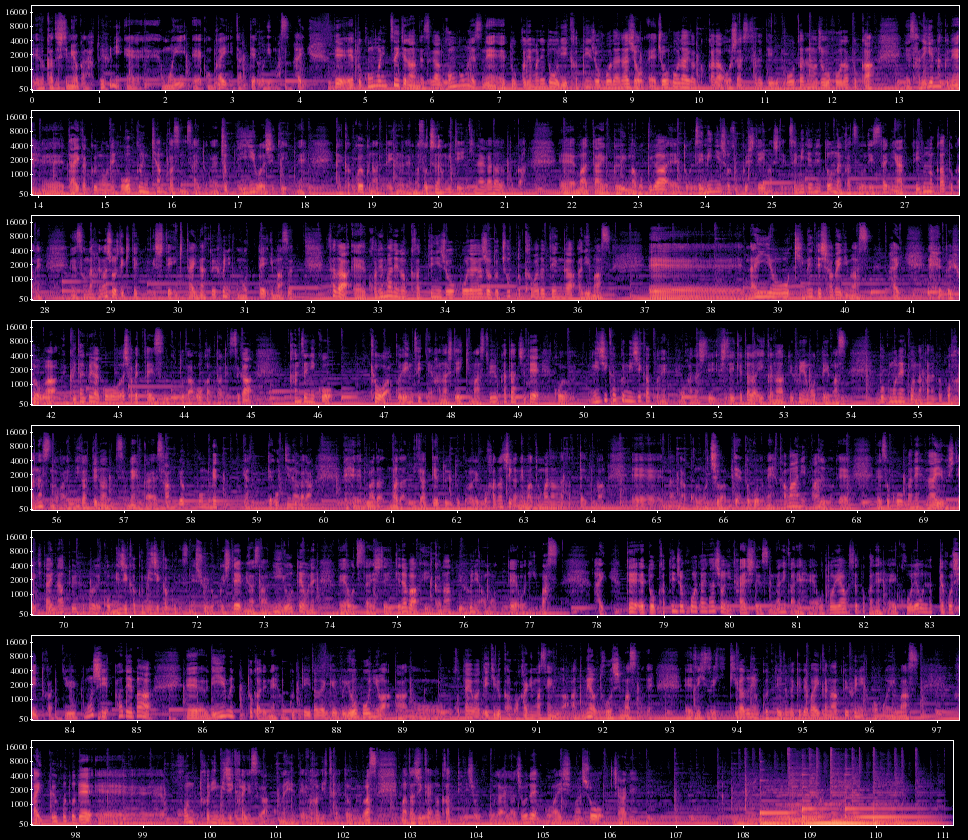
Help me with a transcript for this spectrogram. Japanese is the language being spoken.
えー、復活してみようかなというふうに、えー、思い、えー、今回至っております。はい、で、えーと、今後についてなんですが今後もですね、えーと、これまで通り勝手に情報大ラジオ、えー、情報大学からお知らせされているポータルの情報だとか、えー、さりげなくね、えー、大学のねオープンキャンパスのサイトがねちょっとリニューアルしててね、え、かっこよくなっているので、まあ、そちらを見ていきながらだとか、えーまあ、大学今僕が、えーと、ゼミに所属していましてゼミでねどんな活動を実際にやっているのかとかね、え、そんな話をしてきてしていきたいなというふうに思っていますただ、え、これまでの勝手に情報大ラジオとちょっと変わる点がありますえー、内容を決めて喋ります。はい。えー、と、要は、ぐだぐだこう喋ったりすることが多かったんですが、完全にこう、今日はこれについて話していきますという形で、こう、短く短くねお話ししていけたらいいかなというふうに思っています。僕もねこうなかなかこう話すのが、ね、苦手なんですよね。300本目やっておきながら、えー、まだまだ苦手というところでこう話がねまとまらなかったりとか、えー、なんだこのうちはみたいなところねたまにあるので、えー、そこがねないようにしていきたいなというところでこう短く短くですね収録して皆さんに要点をね、えお伝えしていければいいかなというふうに思ってております。はい。で、えっと、勝手に情報大ラジオに対してですね、何かね、お問い合わせとかね、これをやってほしいとかっていう、もしあれば、えー、DM とかでね、送っていただけると、要望には、あのお答えはできるか分かりませんが、あの目を通しますので、えー、ぜひぜひ気軽に送っていただければいいかなというふうに思います。はい。ということで、えー、本当に短いですが、この辺で終わりたいと思います。また次回の勝手に情報大ラジオでお会いしましょう。じゃあね。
